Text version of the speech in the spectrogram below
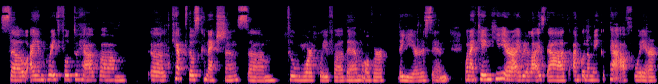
So I am grateful to have um, uh, kept those connections um, to work with uh, them over the years. And when I came here, I realized that I'm going to make a path where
